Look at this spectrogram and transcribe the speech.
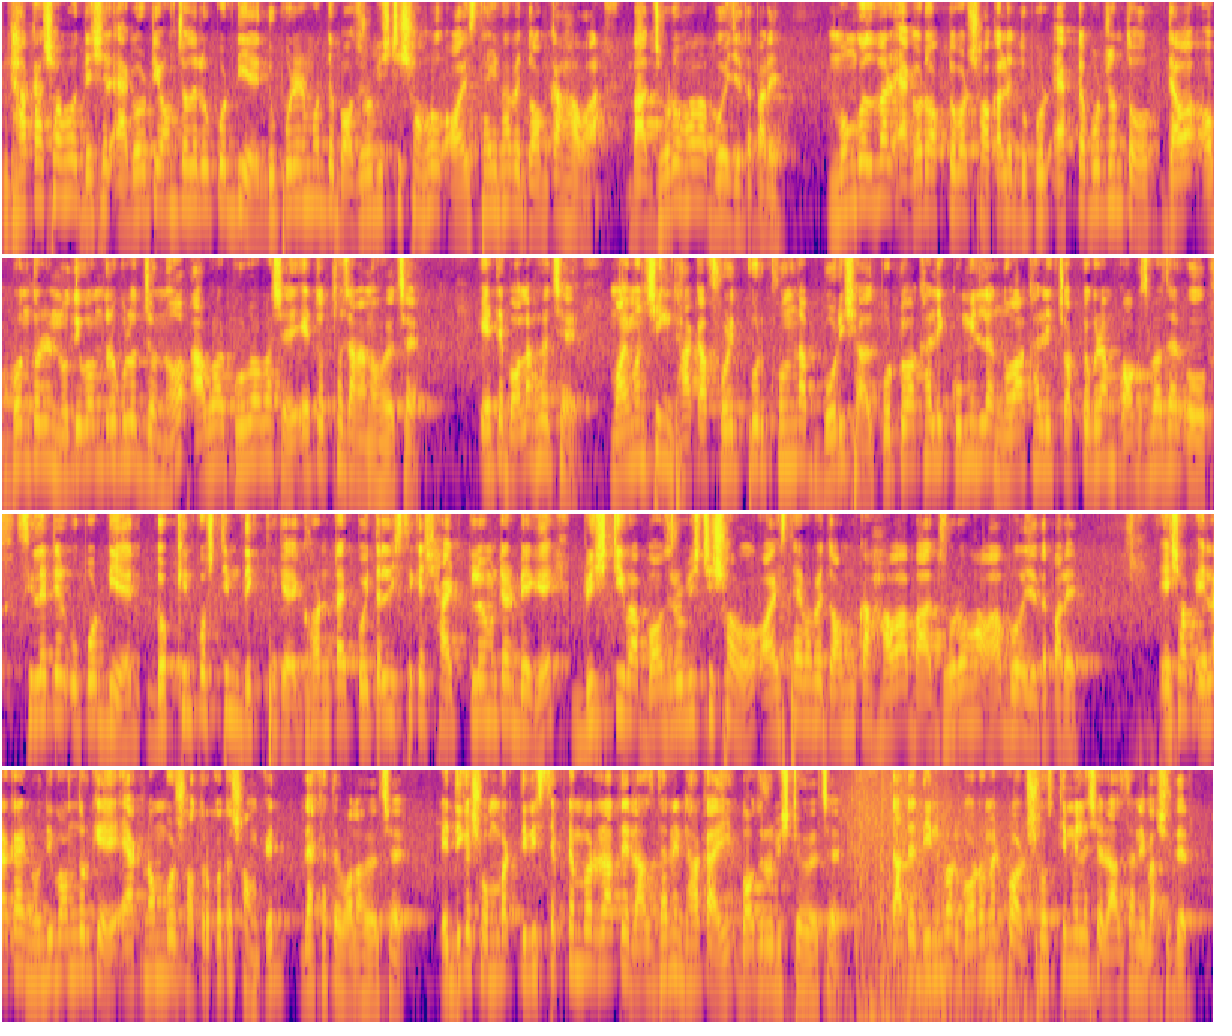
ঢাকা সহ দেশের এগারোটি অঞ্চলের উপর দিয়ে দুপুরের মধ্যে বজ্রবৃষ্টি সহ অস্থায়ীভাবে দমকা হাওয়া বা ঝোড়ো হাওয়া বয়ে যেতে পারে। মঙ্গলবার এগারো অক্টোবর সকালে দুপুর একটা পর্যন্ত দেওয়া অভ্যন্তরীণ নদীবন্দরগুলোর জন্য আবহাওয়ার পূর্বাভাসে এ তথ্য জানানো হয়েছে। এতে বলা হয়েছে, ময়মনসিংহ, ঢাকা, ফরিদপুর, খুলনা, বরিশাল, পটুয়াখালী, কুমিল্লা, নোয়াখালী, চট্টগ্রাম, কক্সবাজার ও সিলেটের উপর দিয়ে দক্ষিণ পশ্চিম দিক থেকে ঘন্টায় পঁয়তাল্লিশ থেকে ষাট কিলোমিটার বেগে বৃষ্টি বা বজ্রবৃষ্টি সহ অস্থায়ীভাবে দমকা হাওয়া বা ঝোড়ো হাওয়া বয়ে যেতে পারে। এসব এলাকায় নদীবন্দরকে এক নম্বর সতর্কতা সংকেত দেখাতে বলা হয়েছে। এদিকে সোমবার তিরিশ সেপ্টেম্বর রাতে রাজধানী ঢাকায় বজ্রবৃষ্টি হয়েছে। তাতে দিনভর গরমের পর স্বস্তি মিলেছে রাজধানীবাসীদের।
